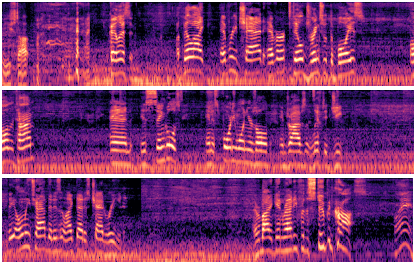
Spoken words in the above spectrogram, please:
Will you stop? Okay, listen. I feel like every Chad ever still drinks with the boys all the time and is single and is 41 years old and drives a lifted Jeep. The only Chad that isn't like that is Chad Reed. Everybody getting ready for the stupid cross. Playing.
